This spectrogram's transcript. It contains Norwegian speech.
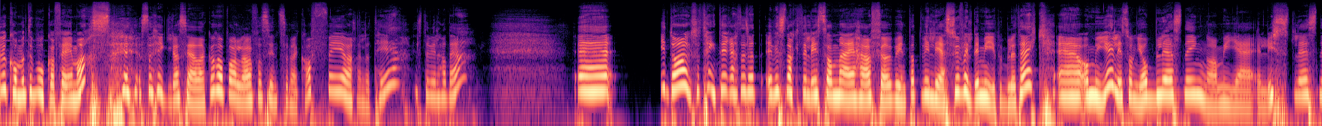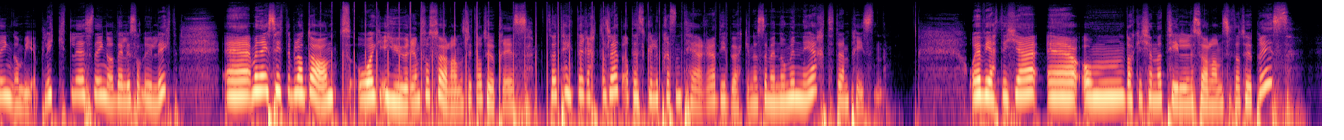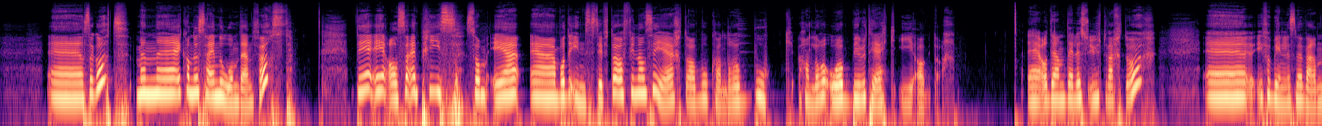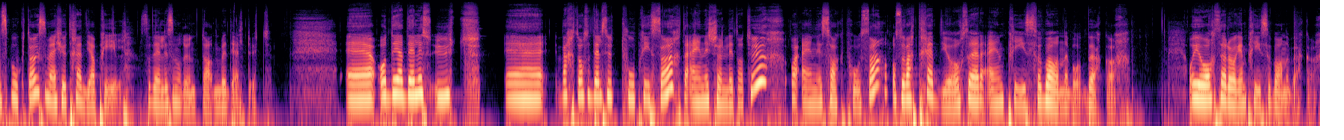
Hjertelig velkommen til Bokkafé i mars. Så hyggelig å se dere. Håper alle har forsynt seg med kaffe eller te hvis de vil ha det. Eh, I dag så tenkte jeg rett og slett, Vi snakket litt sånn med her før vi begynte, at vi leser jo veldig mye i bibliotek. Eh, og mye litt sånn jobblesning, og mye lystlesning og mye pliktlesning. og det er litt sånn ulikt. Eh, men jeg sitter bl.a. òg i juryen for Sørlandets litteraturpris. Så jeg tenkte rett og slett at jeg skulle presentere de bøkene som er nominert til den prisen. Og jeg vet ikke eh, om dere kjenner til Sørlandets litteraturpris eh, så godt. Men eh, jeg kan jo si noe om den først. Det er altså en pris som er eh, både innstifta og finansiert av bokhandlere bokhandlere og bibliotek i Agder. Eh, og den deles ut hvert år eh, i forbindelse med Verdens bokdag, som er 23. april. Så det er liksom rundt da den blir delt ut. Og det deles ut eh, Hvert år så deles ut to priser. Det er én i skjønnlitteratur og én i sakprosa. Og så hvert tredje år så er det en pris for barnebøker. Og i år så er det òg en pris for barnebøker.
